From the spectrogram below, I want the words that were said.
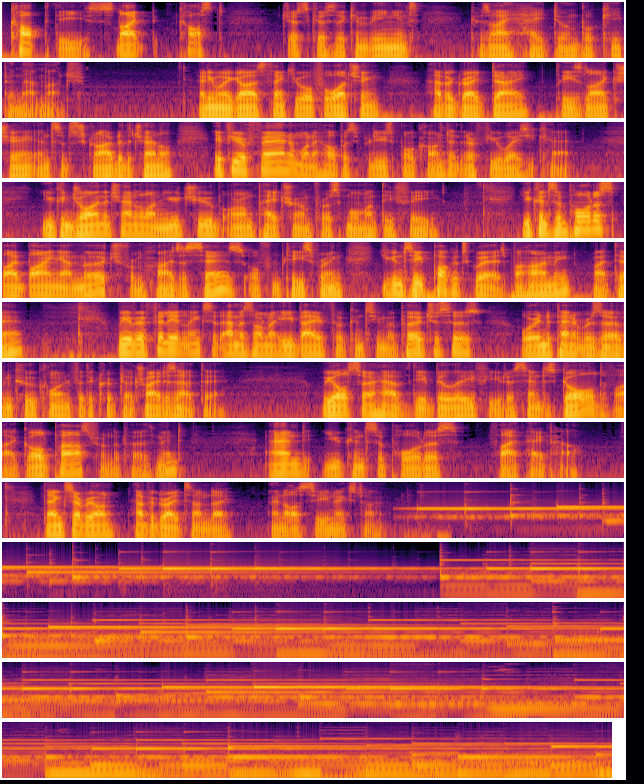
cop the slight cost just because of the convenience, because I hate doing bookkeeping that much. Anyway, guys, thank you all for watching. Have a great day. Please like, share, and subscribe to the channel. If you're a fan and want to help us produce more content, there are a few ways you can. You can join the channel on YouTube or on Patreon for a small monthly fee. You can support us by buying our merch from Heiser Says or from Teespring. You can see Pocket Squares behind me, right there. We have affiliate links at Amazon or eBay for consumer purchases, or Independent Reserve and KuCoin for the crypto traders out there. We also have the ability for you to send us gold via Gold Pass from the Perth Mint, and you can support us via PayPal. Thanks, everyone. Have a great Sunday, and I'll see you next time.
